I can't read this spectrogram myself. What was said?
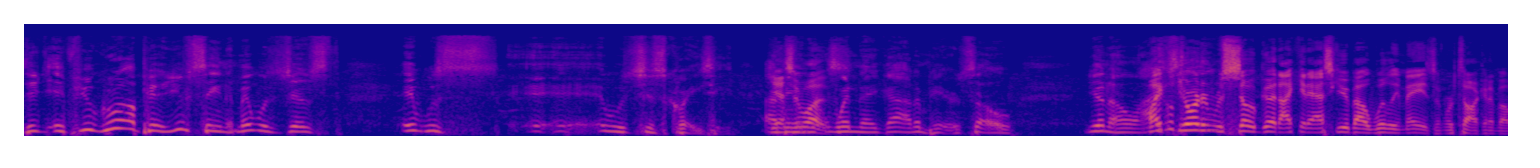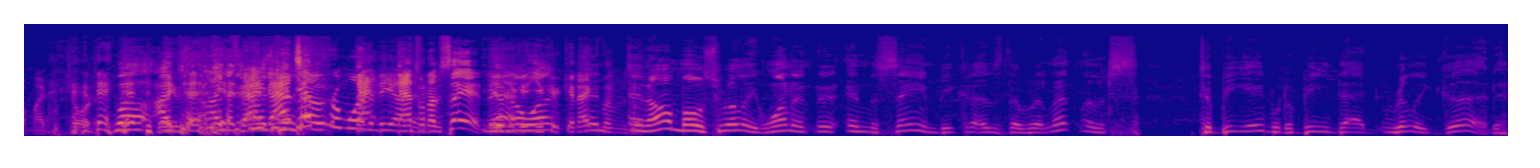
If you grew up here, you've seen him. It was just, it was, it, it was just crazy. I Yes, it mean, was. when they got him here. So, you know, Michael see- Jordan was so good. I could ask you about Willie Mays when we're talking about Michael Jordan. Well, I, I, That- I, that- I- that's, how- that- that's what I'm saying. You man, know because what? You could connect and, them. and almost really one in, in the same because the relentless to be able to be that really good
